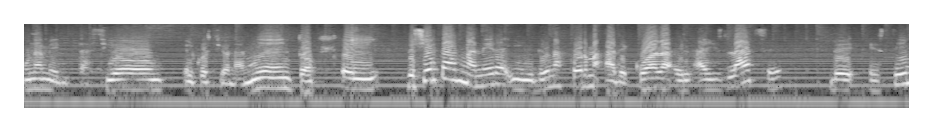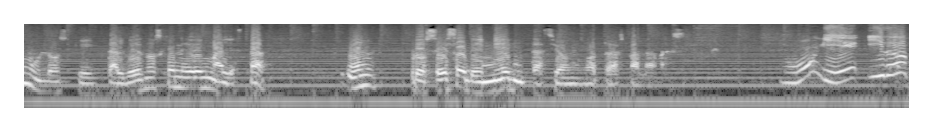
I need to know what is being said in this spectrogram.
una meditación, el cuestionamiento, el de cierta manera y de una forma adecuada el aislarse de estímulos que tal vez nos generen malestar. Un proceso de meditación en otras palabras. Oye, y Doc,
